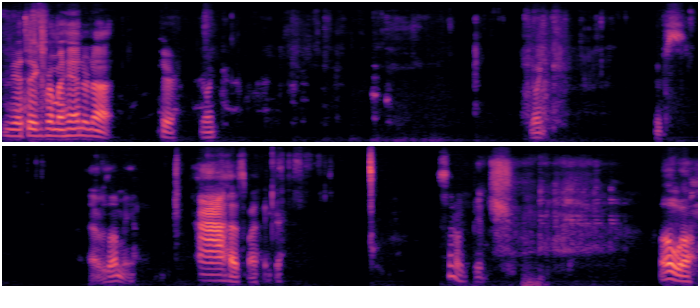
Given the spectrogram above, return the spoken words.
You gonna take it from my hand or not? Here, yoink. Yoink. Oops. That was on me. Ah, that's my finger. Son of a bitch. Oh well.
